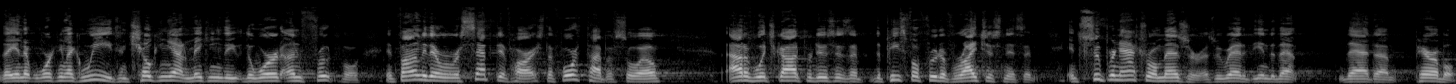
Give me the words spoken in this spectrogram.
They end up working like weeds and choking out and making the, the word unfruitful. And finally, there were receptive hearts, the fourth type of soil, out of which God produces a, the peaceful fruit of righteousness in supernatural measure, as we read at the end of that, that um, parable.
